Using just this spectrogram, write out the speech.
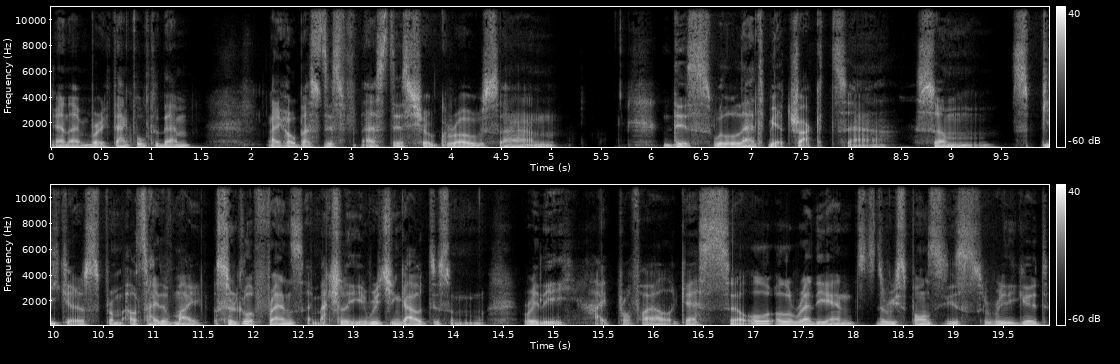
And I'm very thankful to them. I hope as this as this show grows, um, this will let me attract uh, some speakers from outside of my circle of friends. I'm actually reaching out to some really high profile guests uh, already, and the response is really good.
